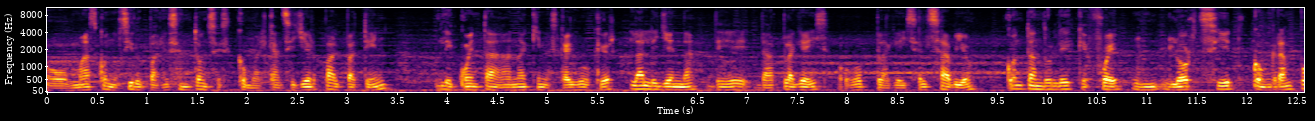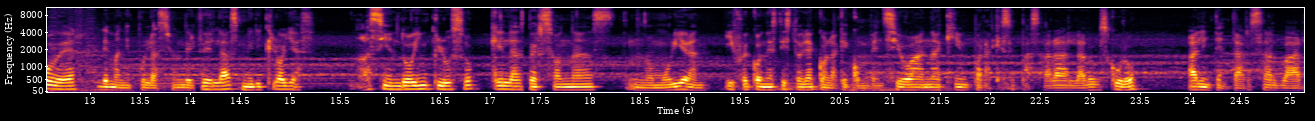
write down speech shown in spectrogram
o más conocido para ese entonces como el canciller Palpatine, le cuenta a Anakin Skywalker la leyenda de Darth Plagueis o Plagueis el Sabio, contándole que fue un Lord Sith con gran poder de manipulación de, las miricloyas haciendo incluso que las personas no murieran. Y fue con esta historia con la que convenció a Anakin para que se pasara al lado oscuro al intentar salvar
